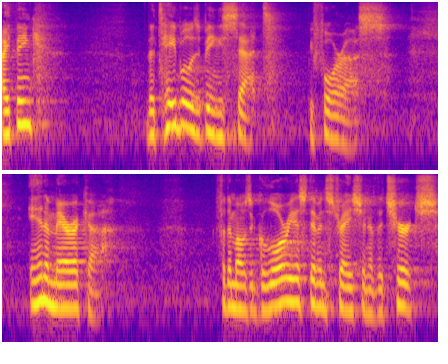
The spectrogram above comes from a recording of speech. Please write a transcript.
I think the table is being set before us in America for the most glorious demonstration of the church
